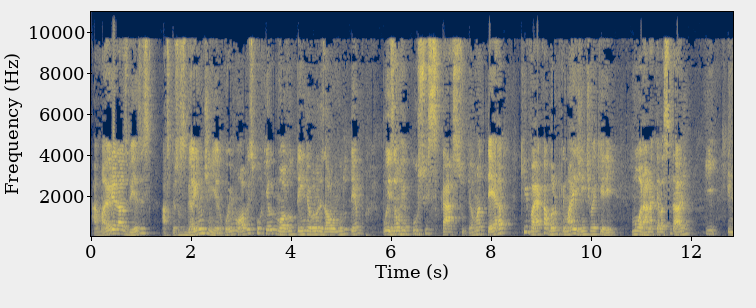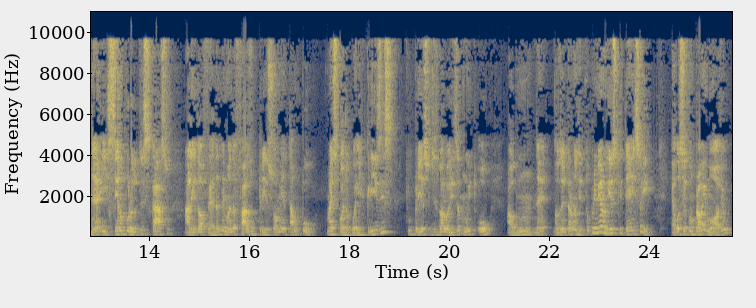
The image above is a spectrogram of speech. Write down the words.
A maioria das vezes as pessoas ganham dinheiro com imóveis porque o imóvel tende a valorizar ao longo do tempo, pois é um recurso escasso. É uma terra que vai acabando porque mais gente vai querer morar naquela cidade e, né, e sendo um produto escasso, a lei da oferta e da demanda faz o preço aumentar um pouco. Mas pode ocorrer crises que o preço desvaloriza muito ou algum, né? Nós vamos entrar no risco. Então, o primeiro risco que tem é isso aí: é você comprar um imóvel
